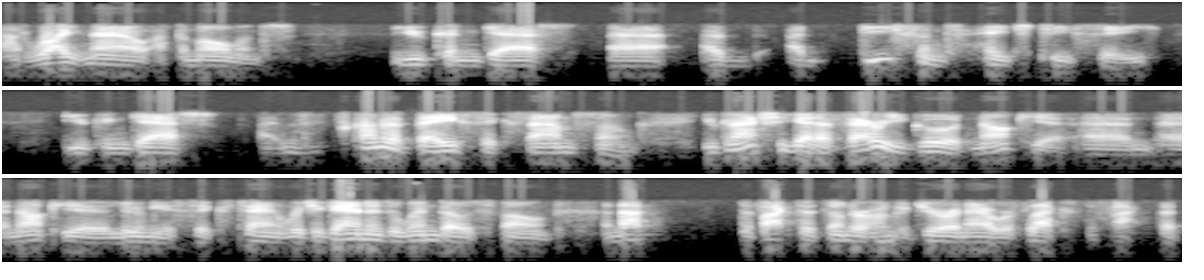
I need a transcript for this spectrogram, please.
at right now at the moment, you can get uh, a a decent HTC. You can get kind of a basic Samsung. You can actually get a very good Nokia, uh, Nokia Lumia 610, which again is a Windows phone, and that the fact that it's under 100 euro now reflects the fact that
